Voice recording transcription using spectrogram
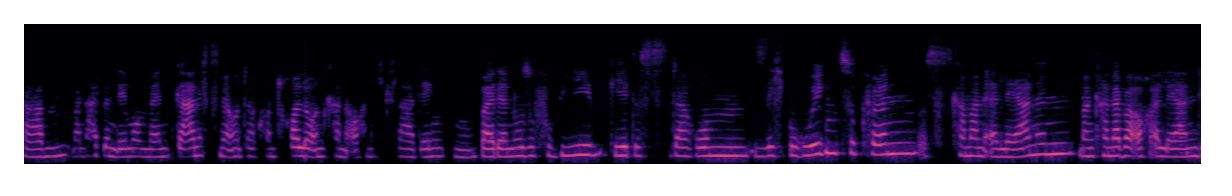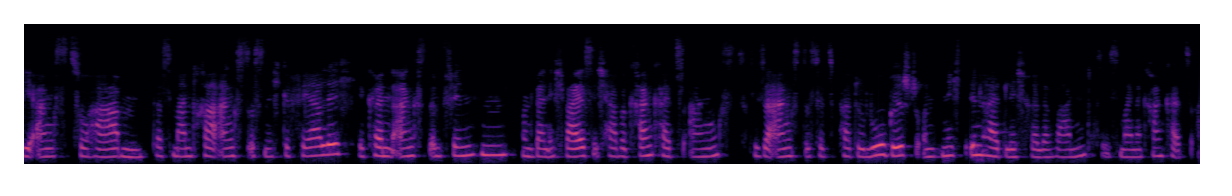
haben. Man hat in dem Moment gar nichts mehr unter Kontrolle und kann auch nicht klar denken. Bei der Nosophobie geht es darum, sich beruhigen zu können. Das kann man erlernen. Man kann aber auch erlernen, die Angst zu haben. Das Mantra Angst ist nicht gefährlich. Wir können Angst empfinden. Und wenn ich weiß, ich habe Krankheitsangst, diese Angst ist jetzt pathologisch und nicht inhaltlich relevant, das ist meine Krankheitsangst,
